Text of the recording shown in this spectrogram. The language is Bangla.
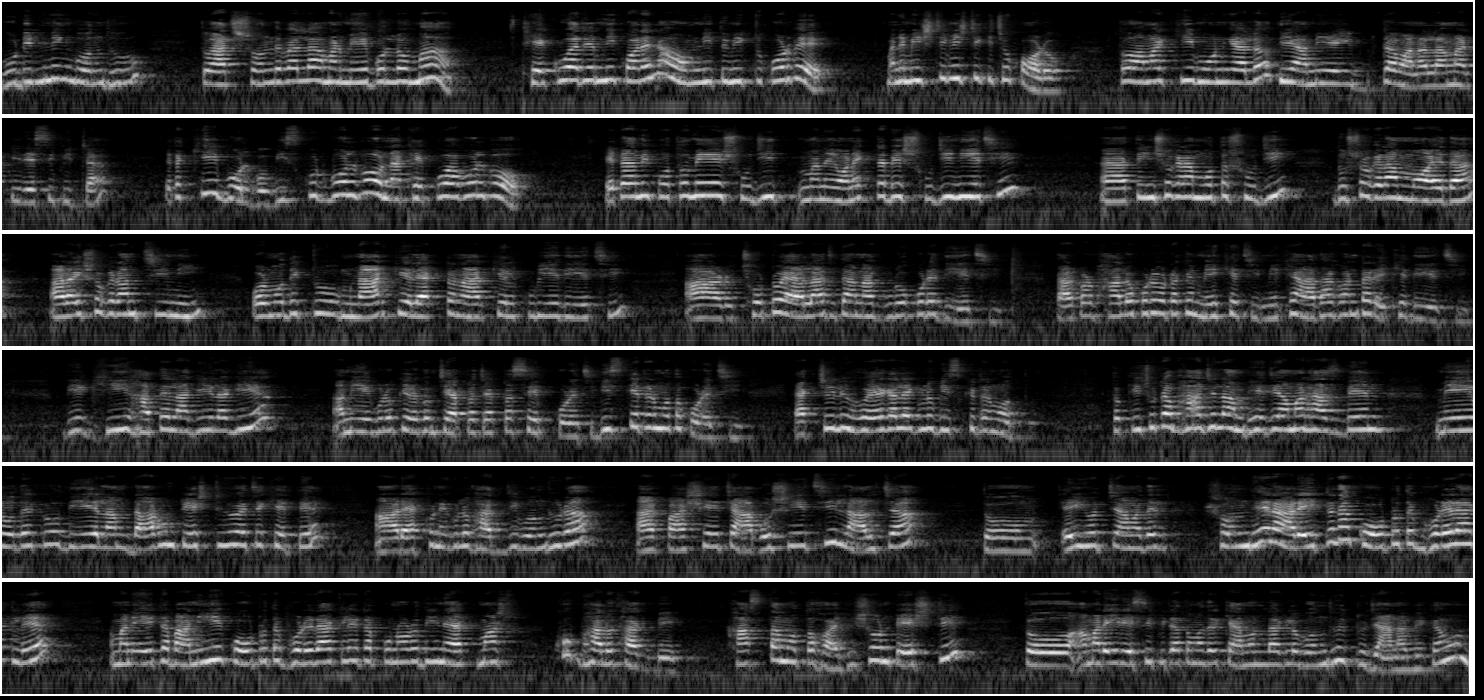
গুড ইভিনিং বন্ধু। তো আজ সন্ধেবেলা আমার মেয়ে বলল, মা, ঠেকুয়া যেমনি করে না, অমনি তুমি একটু করবে? মানে মিষ্টি মিষ্টি কিছু করো। তো আমার কি মন গেল দিয়ে আমি এইটা বানালাম আর কি রেসিপিটা এটা কি বলব, বিস্কুট বলব না ঠেকুয়া বলব? এটা আমি প্রথমে সুজি মানে অনেকটা বেশ সুজি নিয়েছি। তিনশো গ্রাম মতো সুজি, দুশো গ্রাম ময়দা, আড়াইশো গ্রাম চিনি, ওর মধ্যে একটু নারকেল, একটা নারকেল কুড়িয়ে দিয়েছি। আর ছোট এলাচ দানা গুঁড়ো করে দিয়েছি। তারপর ভালো করে ওটাকে মেখেছি, মেখে আধা ঘণ্টা রেখে দিয়েছি। দিয়ে ঘি হাতে লাগিয়ে লাগিয়ে আমি এগুলোকে এরকম চ্যাপটা চ্যাপটা সেভ করেছি, বিস্কেটের মতো করেছি। অ্যাকচুয়ালি হয়ে গেলে এগুলো বিস্কিটের মতো তো কিছুটা ভাজলাম, ভেজে আমার হাজবেন্ড মেয়ে, ওদেরকেও দিয়ে এলাম। দারুণ টেস্টি হয়েছে খেতে। আর এখন এগুলো ভাজছি বন্ধুরা। আর পাশে চা বসিয়েছি, লাল চা। তো এই হচ্ছে আমাদের সন্ধ্যের, আর এইটা না কৌটোতে ভরে রাখলে মানে এটা বানিয়ে কৌটোতে ভরে রাখলে এটা পনেরো দিন, এক মাস খুব ভালো থাকবে। খাস্তা মতো হয়, ভীষণ টেস্টি তো আমার এই রেসিপিটা তোমাদের কেমন লাগল বন্ধু, একটু জানাবে, কেমন?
